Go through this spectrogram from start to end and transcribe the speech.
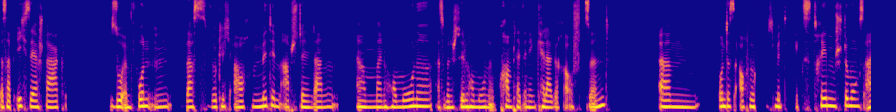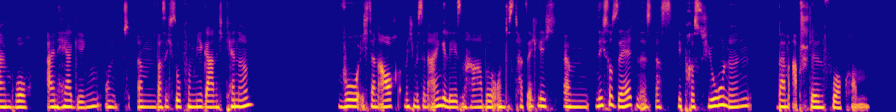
das habe ich sehr stark so empfunden, dass wirklich auch mit dem Abstillen dann ähm, meine Hormone, also meine Stillhormone, komplett in den Keller gerauscht sind. Ähm, und es auch wirklich mit extremem Stimmungseinbruch einherging und ähm, was ich so von mir gar nicht kenne wo ich dann auch mich ein bisschen eingelesen habe und es tatsächlich ähm, nicht so selten ist, dass Depressionen beim Abstillen vorkommen.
